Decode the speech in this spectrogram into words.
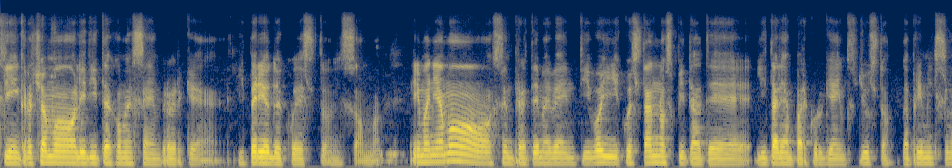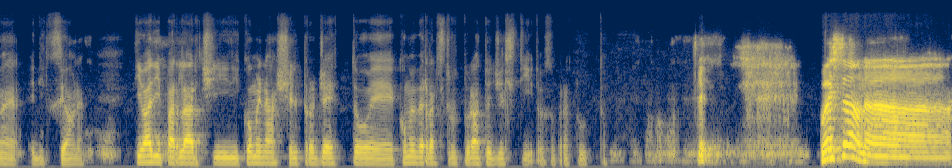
Sì, incrociamo le dita come sempre perché il periodo è questo, insomma. Rimaniamo sempre a tema eventi. Voi quest'anno ospitate l'Italian Parkour Games, giusto? La primissima edizione. Ti va di parlarci di come nasce il progetto e come verrà strutturato e gestito soprattutto? Questa è una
